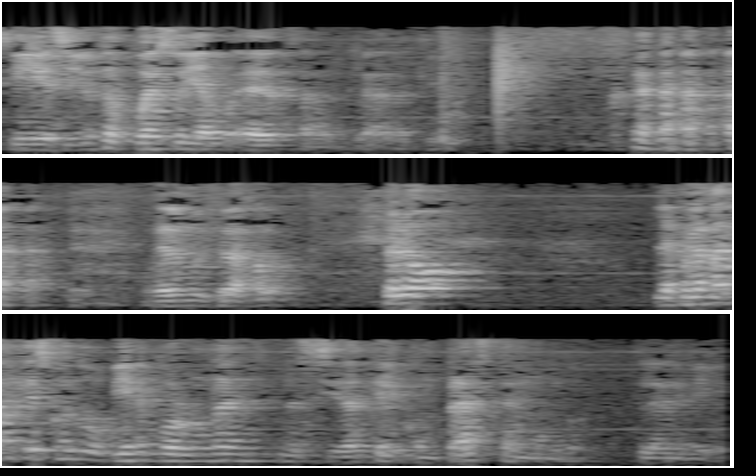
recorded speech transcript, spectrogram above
Si el Señor te ha ya puede claro aquí. mujer es muy trabajo. Pero la problemática es cuando viene por una necesidad que le compraste al mundo, el enemigo.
